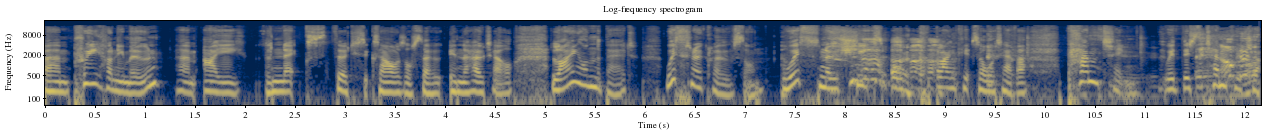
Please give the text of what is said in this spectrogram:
um, pre-honeymoon, um, i.e., the next 36 hours or so in the hotel, lying on the bed with no clothes on, with no sheets or blankets or whatever, panting with this temperature.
